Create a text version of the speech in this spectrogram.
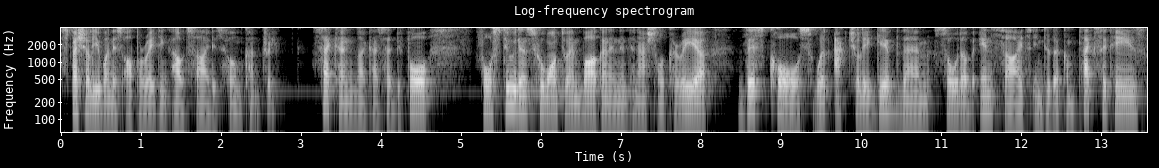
especially when it's operating outside its home country. Second, like I said before, for students who want to embark on an international career, this course will actually give them sort of insights into the complexities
